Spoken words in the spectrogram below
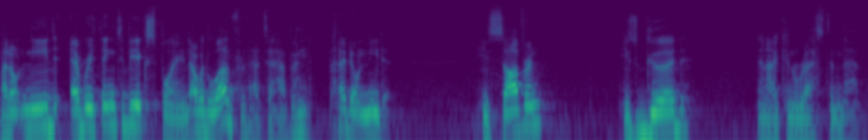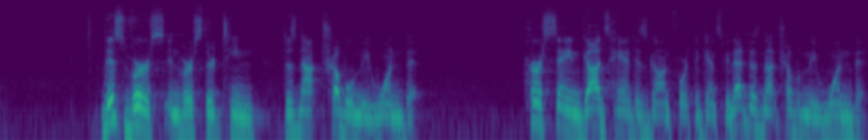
I don't need everything to be explained. I would love for that to happen, but I don't need it. He's sovereign, he's good, and I can rest in that. This verse in verse 13 does not trouble me one bit. Her saying, God's hand has gone forth against me, that does not trouble me one bit.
